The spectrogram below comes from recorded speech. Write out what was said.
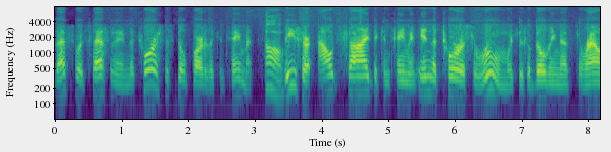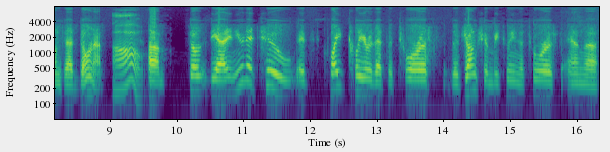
that's what's fascinating. The torus is still part of the containment. oh, These are outside the containment in the torus room, which is a building that surrounds that donut. oh, Um, so, yeah, in Unit 2, it's quite clear that the torus, the junction between the torus and the,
